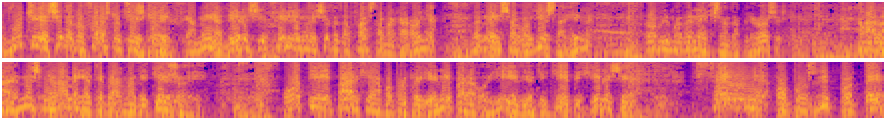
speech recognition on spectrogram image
Βούτσι, εσύ θα το φας το cheesecake. Καμία αντίρρηση, φίλοι μου, εσύ θα τα φας τα μακαρόνια. Βέβαια, εισαγωγή θα είναι. Πρόβλημα δεν έχεις να τα πληρώσεις. Αλλά εμείς μιλάμε για την πραγματική ζωή. Ό,τι υπάρχει από πρωτογενή παραγωγή, ιδιωτική επιχείρηση, θέλουν οπωσδήποτε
